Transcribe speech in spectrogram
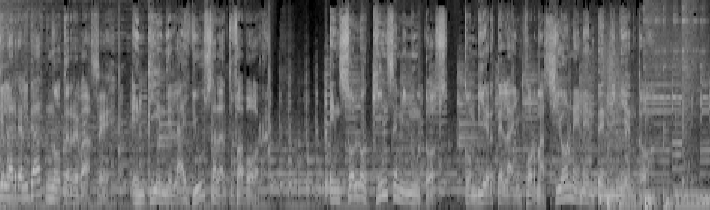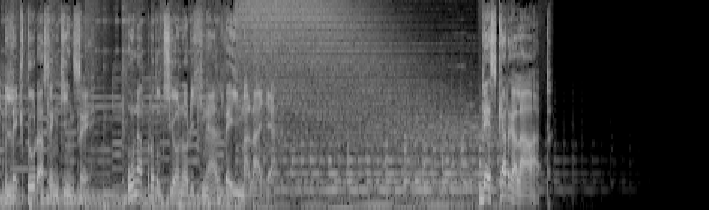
Que la realidad no te rebase. Entiéndela y úsala a tu favor. En solo 15 minutos, convierte la información en entendimiento. Lecturas en 15. Una producción original de Himalaya. Descarga la app.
